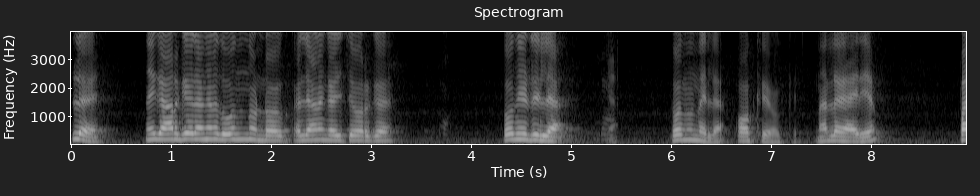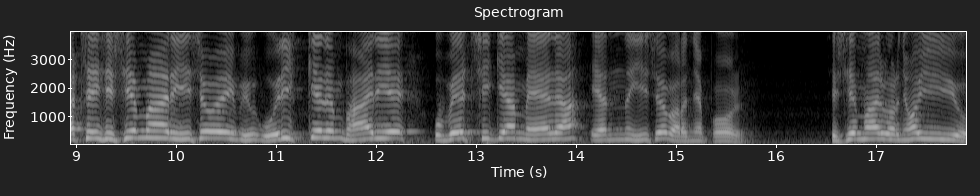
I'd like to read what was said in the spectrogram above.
അല്ലേ നിങ്ങൾക്ക് ആർക്കെങ്കിലും അങ്ങനെ തോന്നുന്നുണ്ടോ? കല്യാണം കഴിച്ചവർക്ക്? തോന്നിയിട്ടില്ല. തോന്നുന്നില്ല. Okay okay. നല്ല കാര്യം. പക്ഷേ ശിഷ്യന്മാർ ഈശോയെ ഒരിക്കലും ഭാര്യയെ ഉപേക്ഷിക്കാൻ മേല എന്ന് ഈശോ പറഞ്ഞപ്പോൾ ശിഷ്യന്മാർ പറഞ്ഞു അയ്യോ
